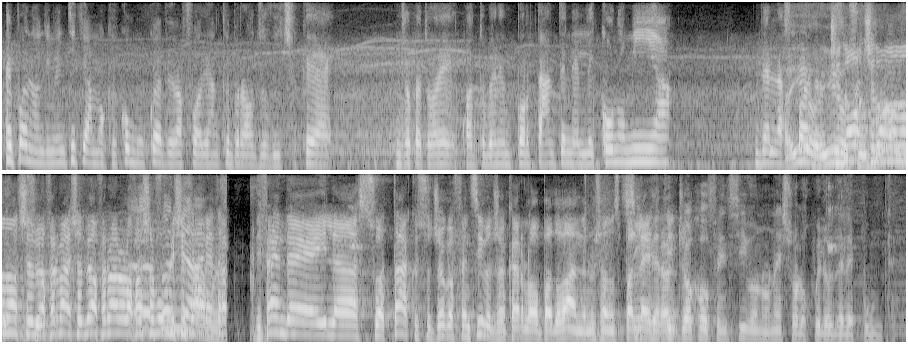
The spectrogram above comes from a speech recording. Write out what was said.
e poi non dimentichiamo che comunque aveva fuori anche Brozovic che è un giocatore quantomeno importante nell'economia della Ah, io- squadra. io Ci- no, no, no, no, Brozo- ci dobbiamo fermare, ci dobbiamo fermare fascia Eh, pubblicitaria. fermiamoci. tra- Difende il suo attacco, il suo gioco offensivo Giancarlo Padovan, Luciano Sì, Spalletti. però il gioco offensivo non è solo quello delle punte.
